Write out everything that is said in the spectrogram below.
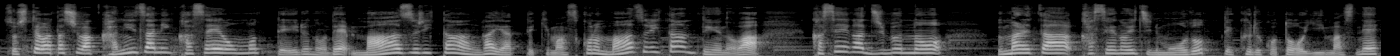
そして私は蟹座に火星を持っているので、マーズリターンがやってきます。このマーズリターンっていうのは、火星が自分の生まれた火星の位置に戻ってくることを言いますね。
